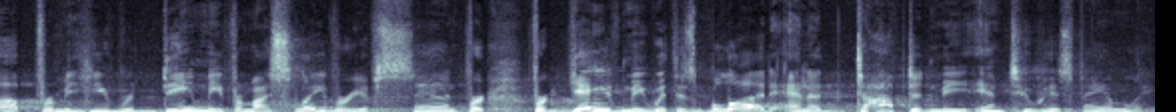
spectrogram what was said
up for me. He redeemed me from my slavery of sin, for, forgave me with his blood, and adopted me into his family.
